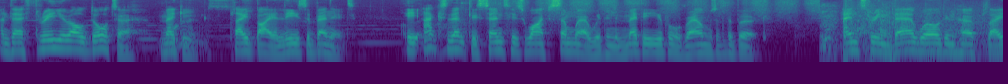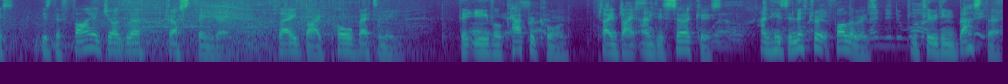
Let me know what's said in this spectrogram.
and their three-year-old daughter, Meggie, played by Eliza Bennett, he accidentally sends his wife somewhere within the medieval realms of the book. Entering their world in her place is the fire juggler Dustfinger, played by Paul Bettany, the evil Capricorn, played by Andy Serkis, and his illiterate followers, including Basta,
